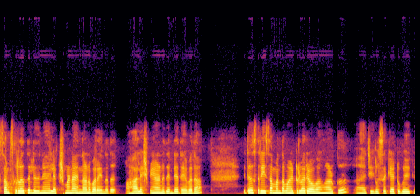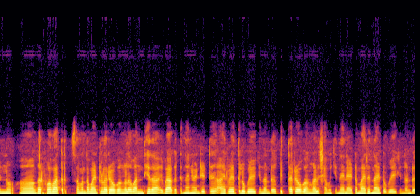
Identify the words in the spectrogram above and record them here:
സംസ്കൃതത്തിൽ ഇതിന് ലക്ഷ്മണ എന്നാണ് പറയുന്നത്. മഹാലക്ഷ്മിയാണ് ഇതിന്റെ ദേവത. ഇത് സ്ത്രീ സംബന്ധമായിട്ടുള്ള രോഗങ്ങൾക്ക് ചികിത്സയ്ക്കായിട്ട് ഉപയോഗിക്കുന്നു. ഗർഭപാത്ര സംബന്ധമായിട്ടുള്ള രോഗങ്ങൾ വന്ധ്യത ഇവ അകറ്റുന്നതിന് വേണ്ടിയിട്ട് ആയുർവേദത്തിൽ ഉപയോഗിക്കുന്നുണ്ട്. പിത്ത രോഗങ്ങൾ ശമിക്കുന്നതിനായിട്ട് മരുന്നായിട്ട് ഉപയോഗിക്കുന്നുണ്ട്.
